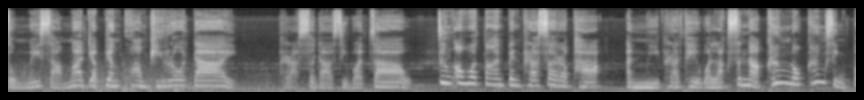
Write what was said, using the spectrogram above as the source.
ทรงไม่สามารถยับยั้งความพิโรธได้ พระสดาศิวะเจ้า จึงอวตารเป็นพระสรพะ อันมีพระเทวลักษณะครึ่งนกครึ่งสิงโต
